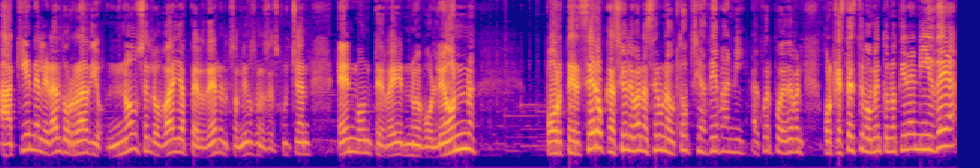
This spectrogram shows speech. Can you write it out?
aquí en el Heraldo Radio. No se lo vaya a perder, nuestros amigos que nos escuchan en Monterrey, Nuevo León. Por tercera ocasión le van a hacer una autopsia a Devani, al cuerpo de Devani, porque hasta este momento no tiene ni idea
